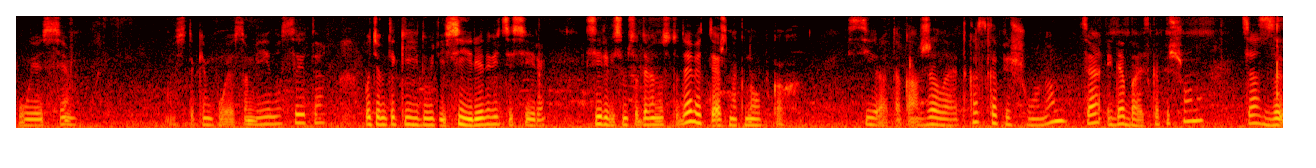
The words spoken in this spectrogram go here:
поясі. Ось таким поясом її носити. Потім такі йдуть сірі, дивіться, сірі. Сірі 899 теж на кнопках. Сіра така жилетка з капюшоном. Ця йде без капюшону, ця з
